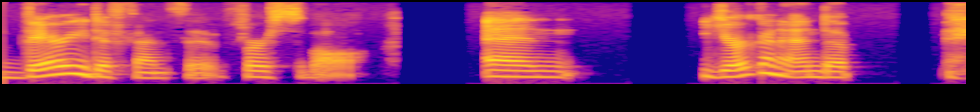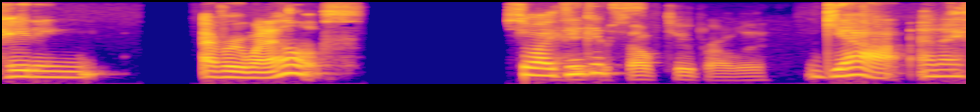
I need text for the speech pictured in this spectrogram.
very defensive, first of all. And you're going to end up hating everyone else. So I hate think it's yourself too, probably. yeah, and I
